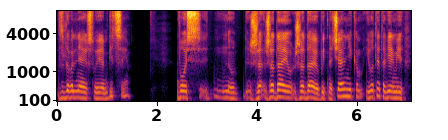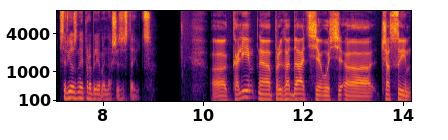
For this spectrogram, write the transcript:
задавальняю свои амбіцыі Вось ну, жадаю жадаю быть начальнікам і вот это вельмі сур'ёзныя праблемы наши застаюцца калі прыгадаць вось часы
